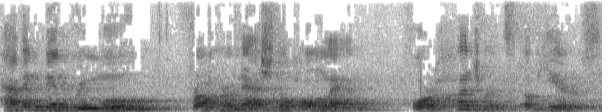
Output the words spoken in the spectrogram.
having been removed from her national homeland for hundreds of years.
